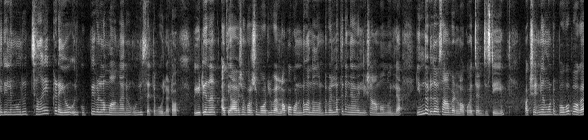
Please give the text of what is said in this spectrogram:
ഏരിയയിലെങ്ങും ഒരു ചായക്കടയോ ഒരു കുപ്പി വെള്ളം വാങ്ങാനോ ഒരു സെറ്റപ്പും ഇല്ല കേട്ടോ വീട്ടിൽ നിന്ന് അത്യാവശ്യം കുറച്ച് ബോട്ടിൽ വെള്ളമൊക്കെ കൊണ്ടുവന്നതുകൊണ്ട് വെള്ളത്തിന് അങ്ങനെ വലിയ ക്ഷാമമൊന്നുമില്ല ഇന്നൊരു ദിവസം ആ വെള്ളമൊക്കെ വെച്ച് അഡ്ജസ്റ്റ് ചെയ്യും. പക്ഷേ ഇനി അങ്ങോട്ട് പോകെ പോകെ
